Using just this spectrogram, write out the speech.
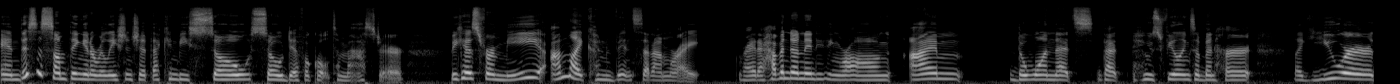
And this is something in a relationship that can be so, so difficult to master. Because for me, I'm like convinced that I'm right, right? I haven't done anything wrong. I'm the one that's that whose feelings have been hurt. Like you are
